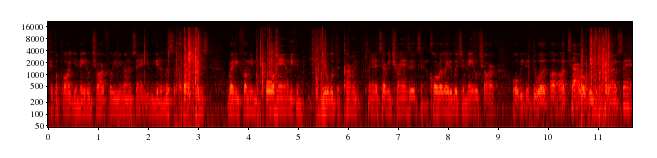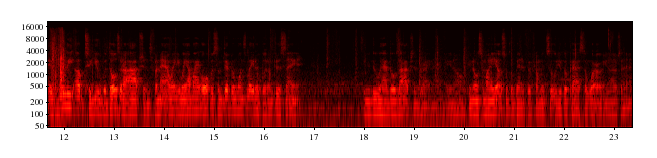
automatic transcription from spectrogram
pick apart your natal chart for you. You know what I'm saying? You can get a list of questions ready for me beforehand. We could deal with the current planetary transits and correlate it with your natal chart. Or we could do a, a, a tarot reading. You know what I'm saying? It's really up to you. But those are the options. For now, anyway, I might offer some different ones later. But I'm just saying you do have those options right now. You know, if you know somebody else who could benefit from it too, you could pass the word. You know what I'm saying?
